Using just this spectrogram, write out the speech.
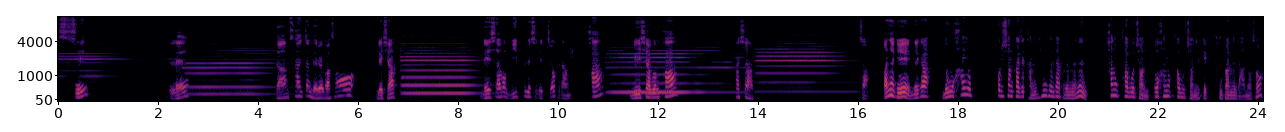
C 레 다음 살짝 내려가서 레 sharp 레 sharp은 미 플랫이겠죠 그 다음 파 미 sharp은 파, 파 sharp. 자, 만약에 내가 너무 high position까지 가는 게 힘들다 그러면은 한 옥타브 전, 또 한 옥타브 전 이렇게 구간을 나눠서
